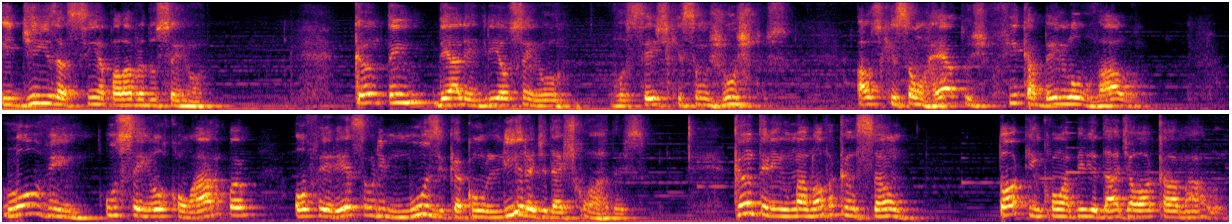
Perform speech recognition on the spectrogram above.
E diz assim a palavra do Senhor: Cantem de alegria ao Senhor, vocês que são justos aos que são retos fica bem louvá-lo. Louvem o Senhor com harpa, ofereçam-lhe música com lira de dez cordas. Cantem uma nova canção, toquem com habilidade ao aclamá-lo.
